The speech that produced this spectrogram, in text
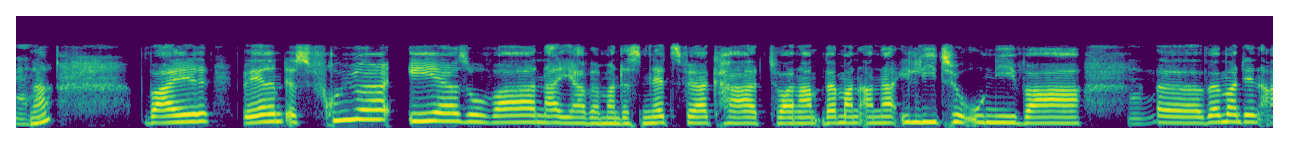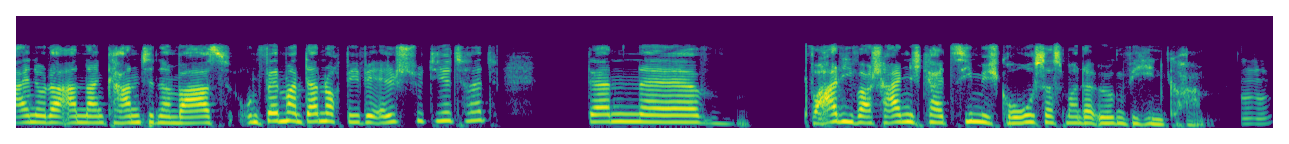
Mhm. Weil während es früher eher so war, naja, wenn man das Netzwerk hat, wenn man an einer Elite-Uni war, mhm. äh, wenn man den einen oder anderen kannte, dann war es, und wenn man dann noch BWL studiert hat, dann äh, war die Wahrscheinlichkeit ziemlich groß, dass man da irgendwie hinkam. Mhm.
